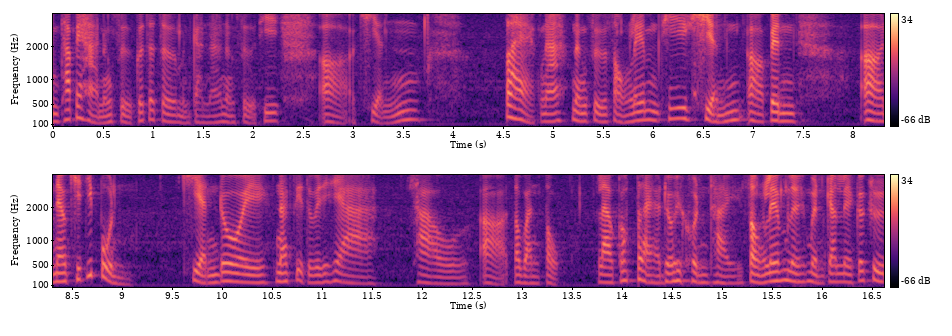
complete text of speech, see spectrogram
ๆ ถ้าไปหาหนังสือก็จะเจอเหมือนกันนะ หนังสือที่เเขียนแปลกนะ หนังสือสองเล่มที่เขียนเเป็นแนวคิดญี่ปุ่น เขียนโดยนักจิตวิทยา ชาวตะวันตก แล้วก็แปลโดยคนไทยสองเล่มเลยเหมือนกันเลยก็คือ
